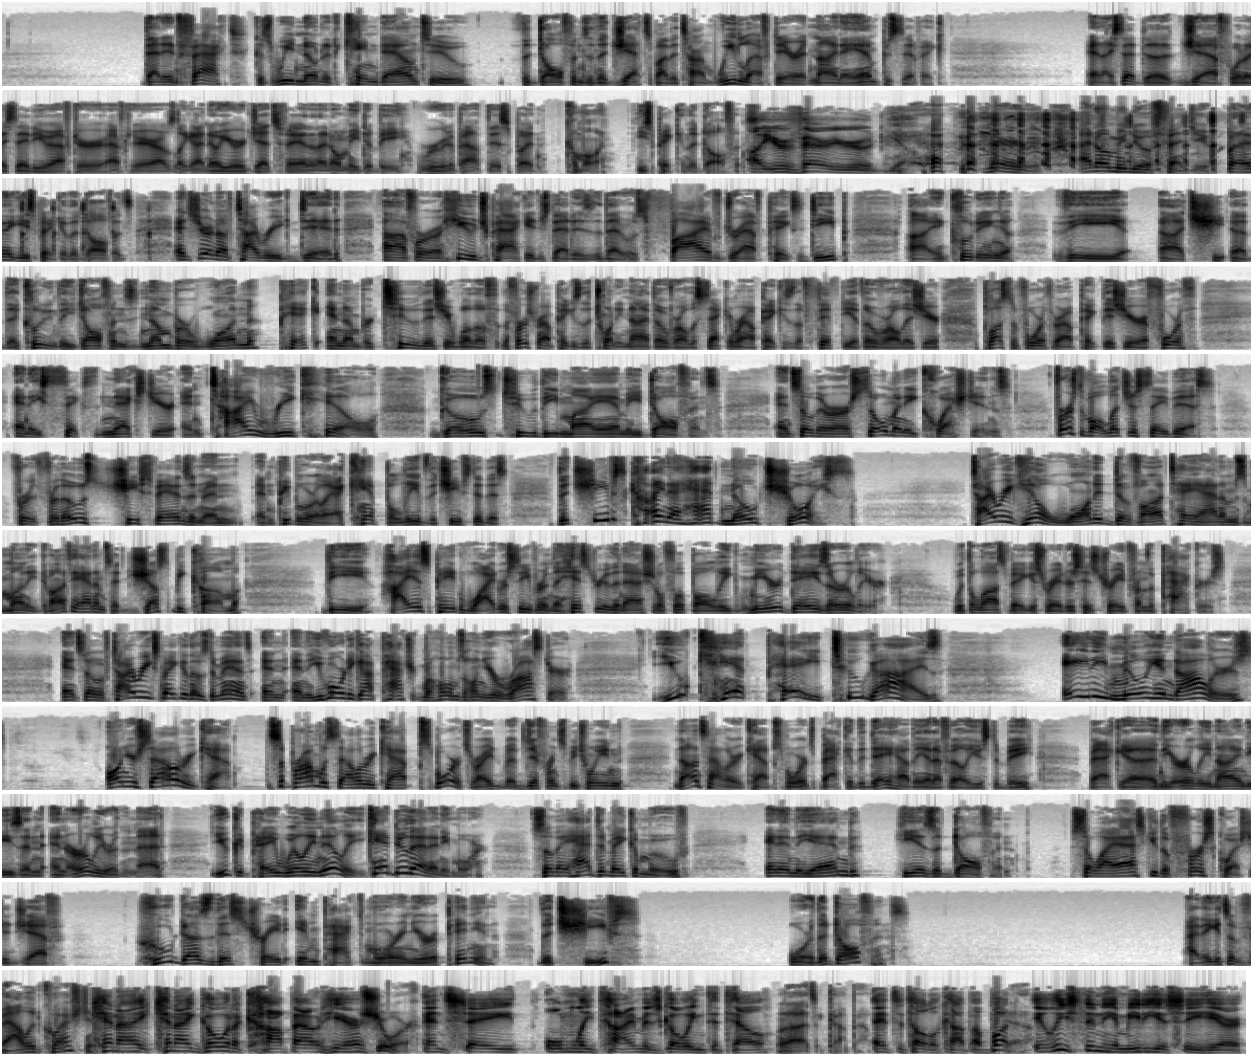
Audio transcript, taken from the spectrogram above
that in fact, because we that it came down to the Dolphins and the Jets by the time we left air at 9 a.m. Pacific. And I said to Jeff, what did I say to you after after air? I was like, I know you're a Jets fan, and I don't mean to be rude about this, but come on, he's picking the Dolphins. Oh, you're very rude, yo. Very rude. I don't mean to offend you, but I think he's picking the Dolphins. And sure enough, Tyreek did uh, for a huge package that is that was five draft picks deep, uh, including the. Uh, uh, including the Dolphins' number one pick and number two this year. Well, the, the first round pick is the 29th overall. The second round pick is the 50th overall this year, plus the fourth round pick this year, a fourth and a sixth next year. And Tyreek Hill goes to the Miami Dolphins. And so there are so many questions. First of all, let's just say this. For, for those Chiefs fans and, and, and people who are like, I can't believe the Chiefs did this, the Chiefs kind of had no choice. Tyreek Hill wanted Davante Adams' money. Davante Adams had just become the highest paid wide receiver in the history of the National Football League mere days earlier with the Las Vegas Raiders, his trade from the Packers. And so if Tyreek's making those demands and, and you've already got Patrick Mahomes on your roster, you can't pay two guys $80 million on your salary cap. It's the problem with salary cap sports, right? The difference between non salary cap sports back in the day, how the NFL used to be, back uh, in the early 90s and, and earlier than that. You could pay willy nilly. You can't do that anymore. So they had to make a move. And in the end, he is a Dolphin. So I ask you the first question, Jeff. Who does this trade impact more, in your opinion? The Chiefs or the Dolphins? I think it's a valid question. Can I can I go with a cop out here? Sure. And say only time is going to tell. Well, that's a cop out. It's a total cop out. But Yeah. at least in the immediacy here,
